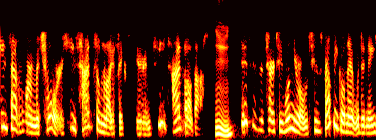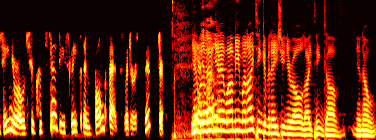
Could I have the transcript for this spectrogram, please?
he's that more mature. He's had some life experience. He's had all that. Mm. This is a 31 year old who's probably gone out with an 18 year old who could still be sleeping in bunk beds with her sister. yeah, Yeah. well, yeah. Well, I mean, when I think of an eighteen-year-old, I think of you know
